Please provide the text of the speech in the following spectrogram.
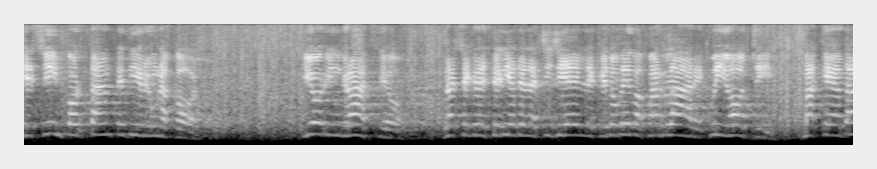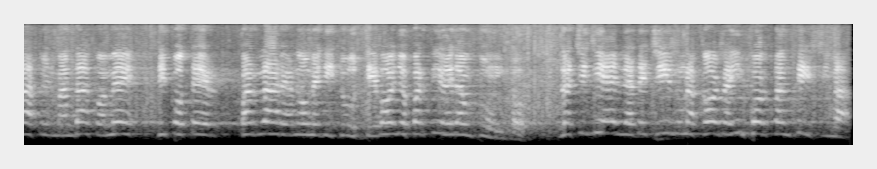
che sia importante dire una cosa. Io ringrazio la segreteria della CGL che doveva parlare qui oggi, ma che ha dato il mandato a me di poter parlare a nome di tutti e voglio partire da un punto. La CGL ha deciso una cosa importantissima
